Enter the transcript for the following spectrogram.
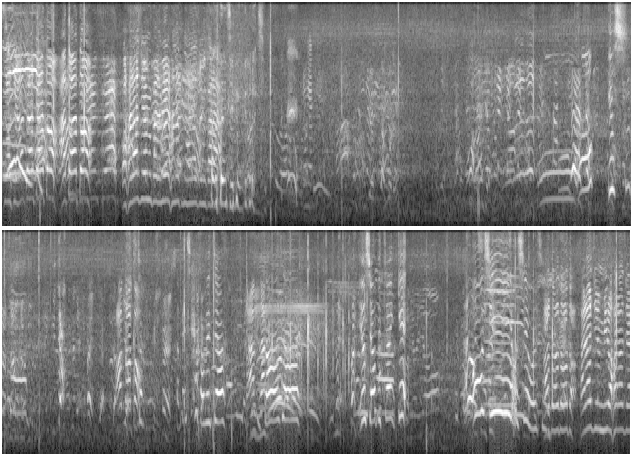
ーよしあとあとあとあとお原潤から目離すな原潤から惜しいおよしあとあと阿部ちゃんガンなんかさんよし阿部ちゃんいけ惜しい惜しい惜しい。あとあとあと。原潤見ろ原潤。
